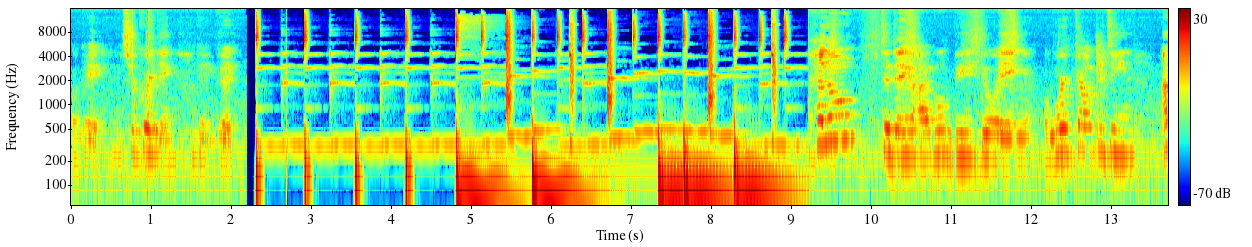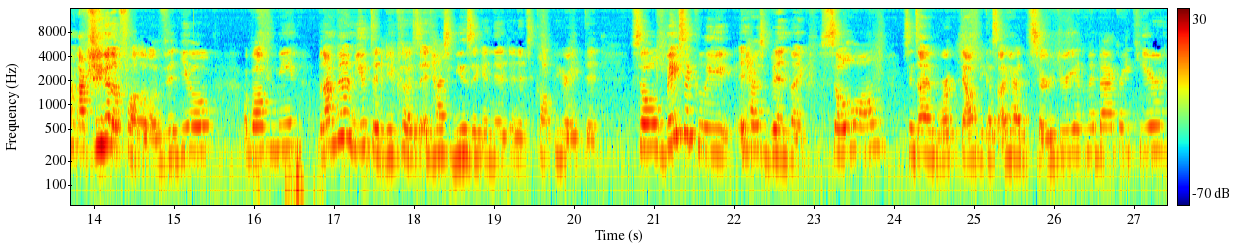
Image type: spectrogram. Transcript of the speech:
Okay, it's recording. Okay, good. Hello! Today I will be doing a workout routine. I'm actually gonna follow a video about me, but I'm gonna mute it because it has music in it and it's copyrighted. So basically, it has been like so long since I've worked out because I had surgery at my back right here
